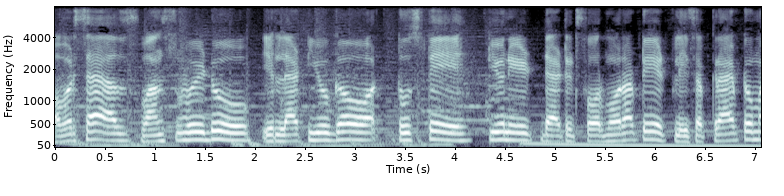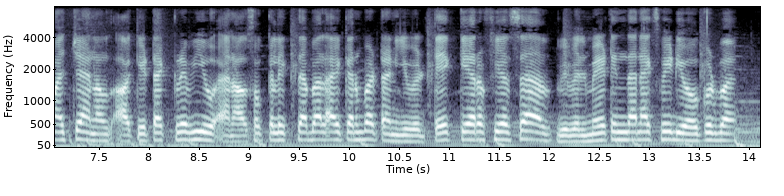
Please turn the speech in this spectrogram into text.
ourselves. Once we do, it let you go to stay tuned. That is for more update. Please subscribe to my channel Aqib Tech Review and also click the bell icon button. You will take care of yourself. We will meet in the next video. Goodbye.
